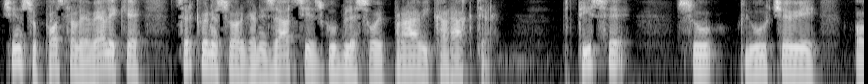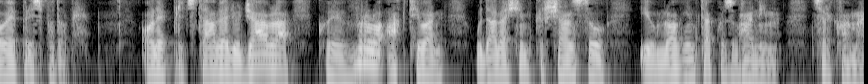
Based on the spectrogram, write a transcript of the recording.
Čim su postale velike, crkvene su organizacije izgubile svoj pravi karakter. Ptise su ključevi ove prispodobe. One predstavljaju đavla koji je vrlo aktivan u današnjem kršćanstvu i u mnogim takozvanim crkvama.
